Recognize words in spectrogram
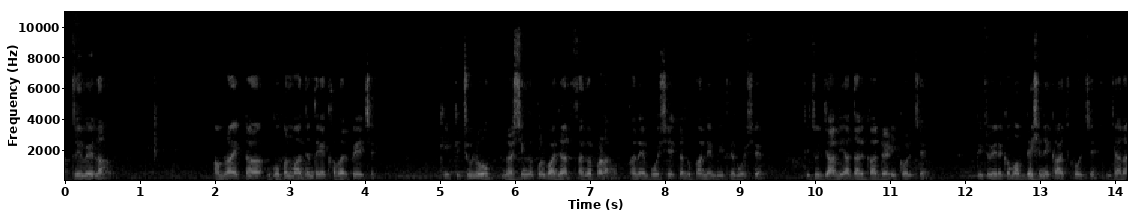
রাত্রিবেলা আমরা একটা গোপন মাধ্যম থেকে খবর পেয়েছি কি কিছু লোক নরসিংহপুর বাজার, সাগরপাড়া, ওখানে বসে একটা দোকানের ভিতরে বসে কিছু জালি, আধার কার্ড রেডি করছে, কিছু এরকম আপডেশনে কাজ করছে, যারা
